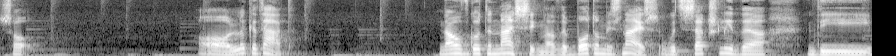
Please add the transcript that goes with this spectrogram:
So oh look at that. Now we've got a nice signal. The bottom is nice which is actually the the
